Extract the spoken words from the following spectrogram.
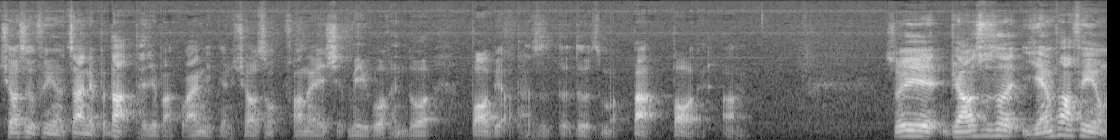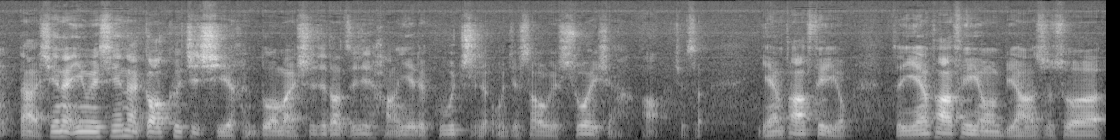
销售费用占的不大，它就把管理跟销售放在一起。美国很多报表它是都都这么办报的啊。所以，比方说说研发费用啊，现在因为现在高科技企业很多嘛，涉及到这些行业的估值，我就稍微说一下啊，就是研发费用。这研发费用，比方是说，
